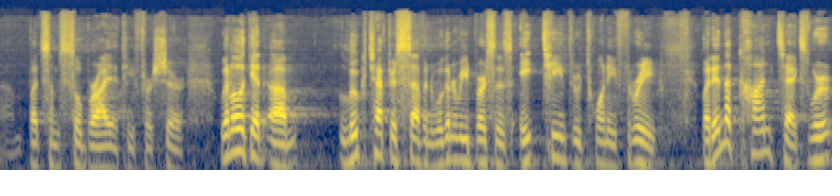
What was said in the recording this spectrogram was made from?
um, but some sobriety for sure. We're going to look at um, Luke chapter 7. We're going to read verses 18 through 23. But in the context, we're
